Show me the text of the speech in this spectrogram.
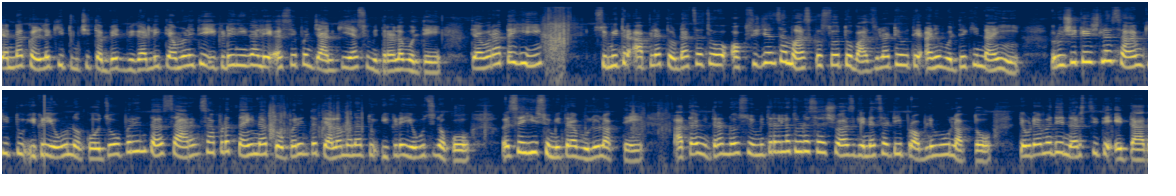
त्यांना कळलं की तुमची तब्येत बिघडली त्यामुळे ते इकडे निघाले असे पण जानकी या सुमित्राला बोलते. त्यावर आता ही सुमित्रा आपल्या तोंडाचा जो ऑक्सिजनचा मास्क असतो तो बाजूला ठेवते आणि बोलते की नाही ऋषिकेशला सांग की तू इकडे येऊ नको. जोपर्यंत सारंग सापडत नाही ना तोपर्यंत त्याला म्हणा तू इकडे येऊच नको. असे ही सुमित्रा बोलू लागते. आता मित्रांनो सुमित्राला थोडासा श्वास घेण्यासाठी प्रॉब्लेम होऊ लागतो. तेवढ्यामध्ये नर्स तिथे येतात.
